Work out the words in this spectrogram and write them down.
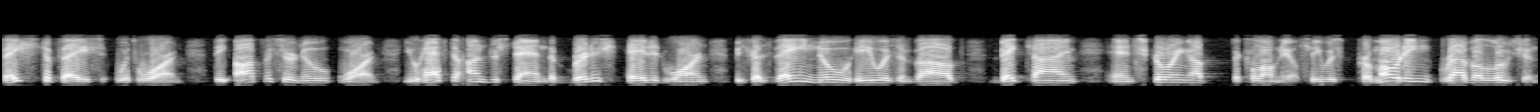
face to face with Warren. The officer knew Warren. You have to understand the British hated Warren because they knew he was involved big time in screwing up the colonials. He was promoting revolution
